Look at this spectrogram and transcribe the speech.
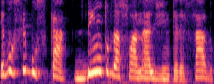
É você buscar, dentro da sua análise de interessado,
